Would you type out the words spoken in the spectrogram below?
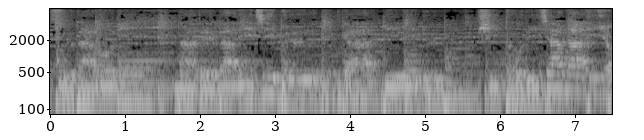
素直になれない自分がいる一人じゃないよ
